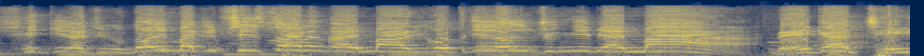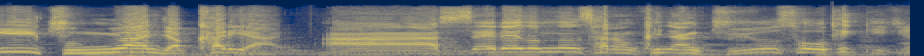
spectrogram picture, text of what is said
이 새끼가 지금 너 임마 지금 실수하는 거야 임마. 이거 어떻게 형이 중립이야 임마? 내가 제일 중요한 역할이야. 아 셀에 넣는 사람 그냥 주유소 새끼지.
